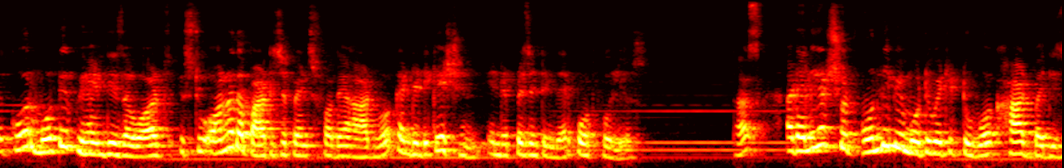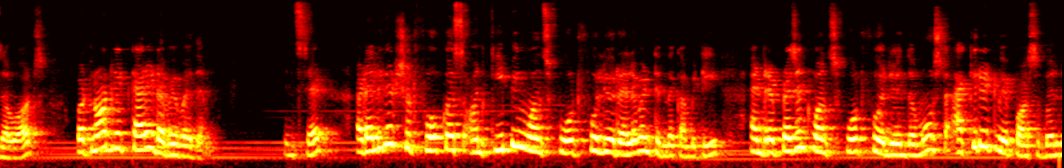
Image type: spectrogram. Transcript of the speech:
the core motive behind these awards is to honor the participants for their hard work and dedication in representing their portfolios. Thus, a delegate should only be motivated to work hard by these awards but not get carried away by them. Instead, a delegate should focus on keeping one's portfolio relevant in the committee and represent one's portfolio in the most accurate way possible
